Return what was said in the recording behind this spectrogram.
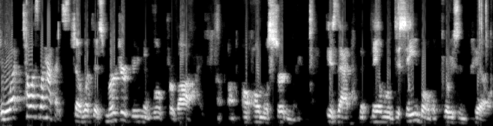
what? Tell us what happens. So what this merger agreement will provide, uh, uh, almost certainly, is that that they will disable the poison pill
